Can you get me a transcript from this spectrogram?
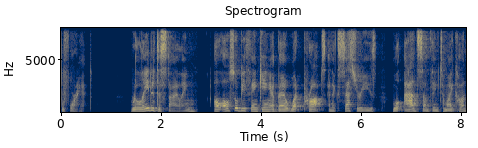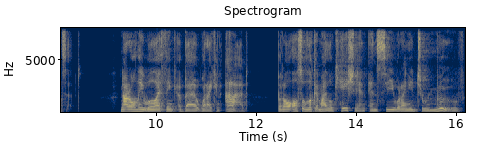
beforehand. Related to styling, I'll also be thinking about what props and accessories will add something to my concept. Not only will I think about what I can add, but I'll also look at my location and see what I need to remove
